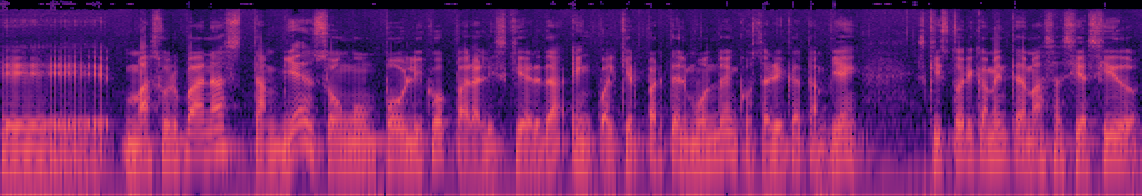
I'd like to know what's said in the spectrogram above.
eh, más urbanas también son un público para la izquierda en cualquier parte del mundo, en Costa Rica también. Es que históricamente además así ha sido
